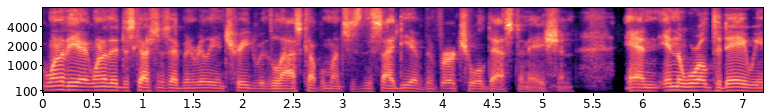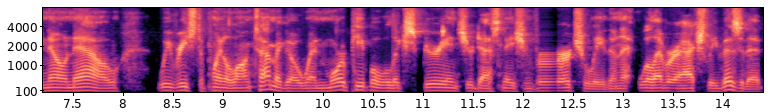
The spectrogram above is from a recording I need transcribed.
one of the one of the discussions I've been really intrigued with the last couple months is this idea of the virtual destination. And in the world today, we know now we reached a point a long time ago when more people will experience your destination virtually than will ever actually visit it.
